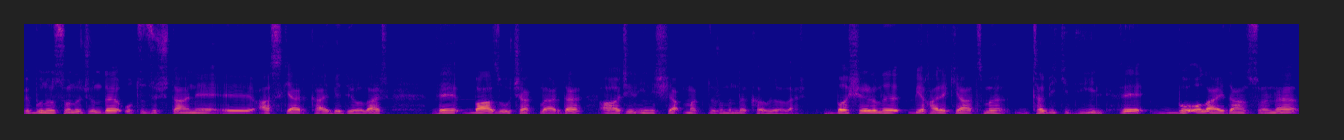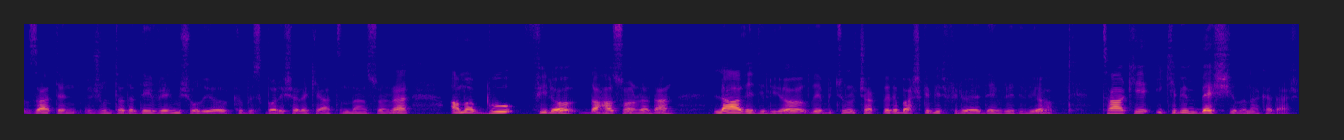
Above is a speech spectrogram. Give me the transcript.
ve bunun sonucunda 33 tane e, asker kaybediyorlar ve bazı uçaklarda acil iniş yapmak durumunda kalıyorlar. Başarılı bir harekat mı? Tabii ki değil ve bu olaydan sonra zaten junta da devrilmiş oluyor Kıbrıs Barış Harekatı'ndan sonra ama bu filo daha sonradan lağvediliyor ve bütün uçakları başka bir filoya devrediliyor. Ta ki 2005 yılına kadar.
